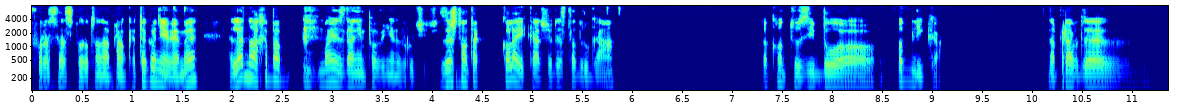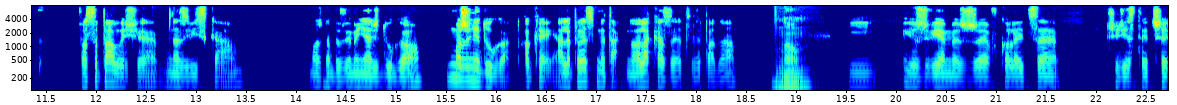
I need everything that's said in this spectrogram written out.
Forrester z powrotem na bramkę. Tego nie wiemy. Leno chyba moim zdaniem powinien wrócić. Zresztą ta kolejka, 42, do kontuzji było odlika. Naprawdę posypały się nazwiska. Można by wymieniać długo. Może nie długo, ok, ale powiedzmy tak, no Lacazette wypada. No. I już wiemy, że w kolejce 33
